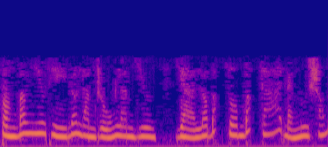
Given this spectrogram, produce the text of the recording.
còn bao nhiêu thì lo làm ruộng làm giường và lo bắt tôm bắt cá đặng nuôi sống,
